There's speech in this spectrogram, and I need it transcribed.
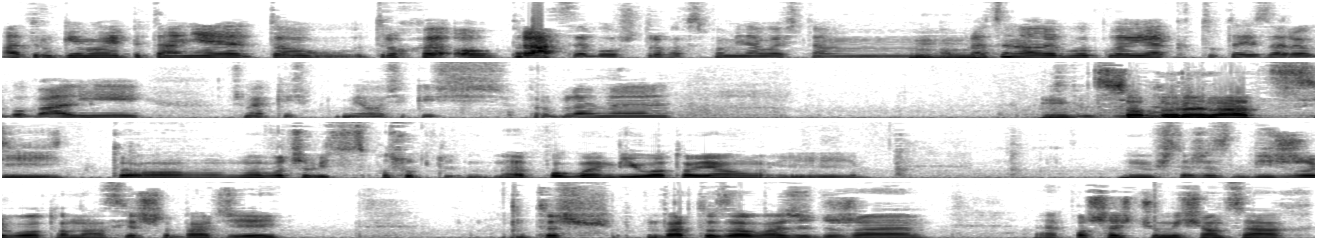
A drugie moje pytanie to trochę o pracę, bo już trochę wspominałeś tam Mhm. o pracy, no ale w ogóle jak tutaj zareagowali? Czy jakieś, miałeś jakieś problemy? Co do relacji, to no, w oczywisty sposób e, pogłębiło to ją i myślę, że zbliżyło to nas jeszcze bardziej. Też warto zauważyć, że e, po sześciu miesiącach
